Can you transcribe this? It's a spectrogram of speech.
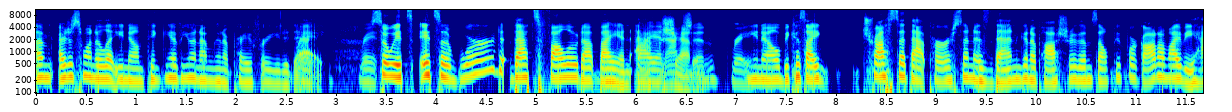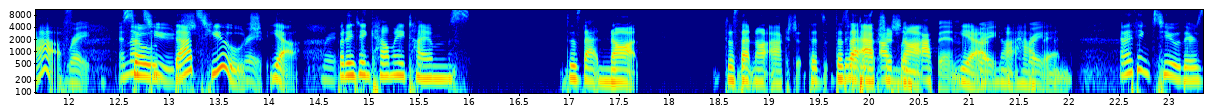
I'm, I just want to let you know I'm thinking of you and I'm going to pray for you today. Right. Right. So it's it's a word that's followed up by an by action. an action. Right. You know, because I trust that that person is then going to posture themselves before God on my behalf. right. And so that's huge. That's huge. Right. Yeah. right. But I think how many times does that not does that not action does, does That that, action actually not happen. Yeah, Right, not happen. And I think too, there's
